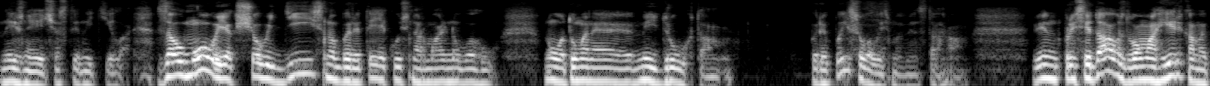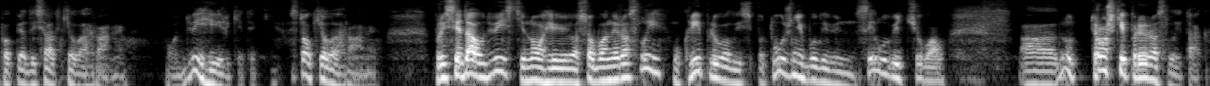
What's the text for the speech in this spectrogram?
нижньої частини тіла за умови, якщо ви дійсно берете якусь нормальну вагу. Ну, от у мене мій друг там переписувались ми в інстаграм. Він присідав з двома гірками по 50 кілограмів. От, дві гірки такі, 100 кілограмів. Присідав 200, ноги особо не росли, укріплювались, потужні були, він силу відчував. А, ну, трошки приросли так.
